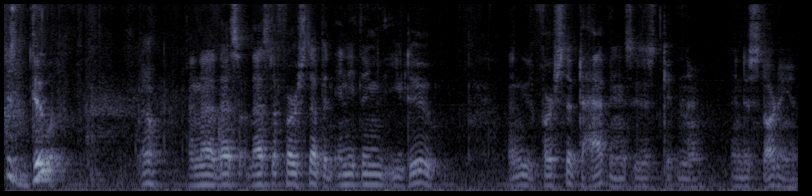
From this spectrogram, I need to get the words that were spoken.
just do it Yeah. And that, that's that's the first step in anything that you do. I think the first step to happiness is just getting there and just starting it.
